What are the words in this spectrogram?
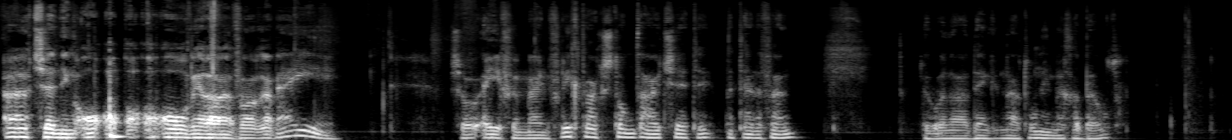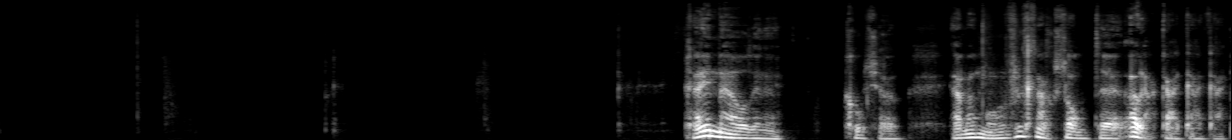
uitzending al, al, al, voorbij. Zo even mijn vliegtuigstand uitzetten, mijn telefoon. Ik word nou denk ik nou toch niet meer gebeld. Geen meldingen. Goed zo. Ja, maar moet een vliegtuigstand... Uh, oh ja, kijk, kijk, kijk.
